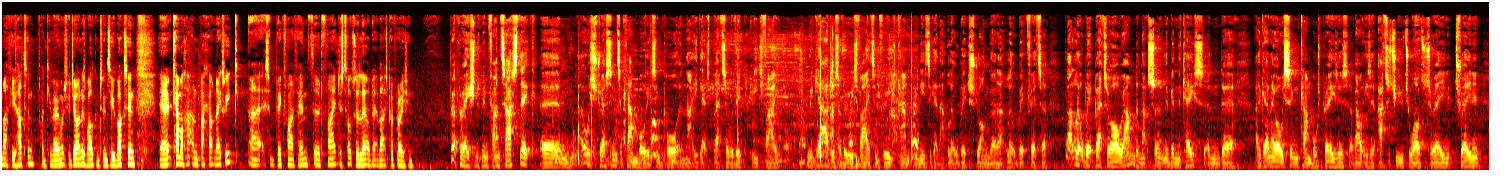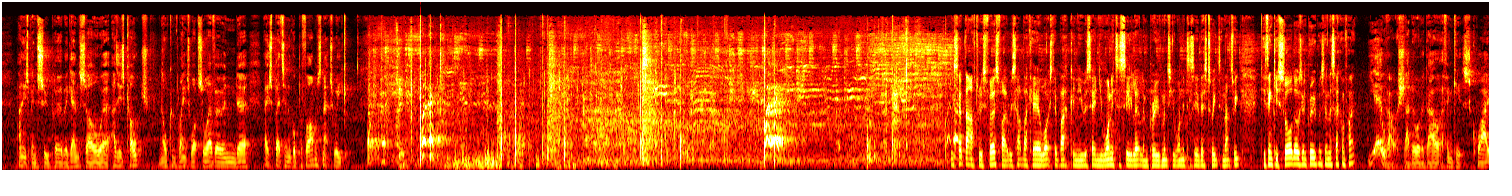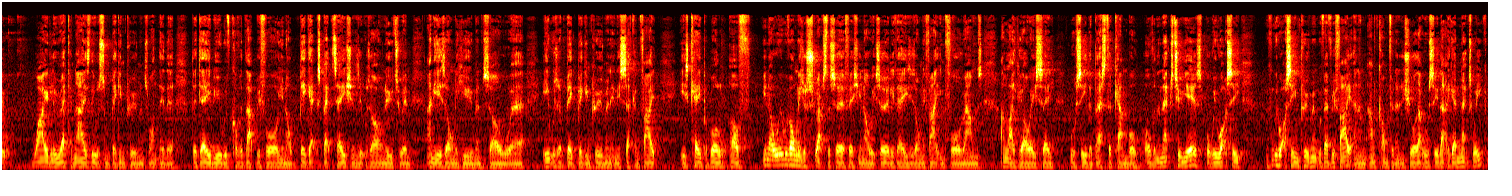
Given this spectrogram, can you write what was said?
Matthew Hatton, thank you very much for joining us. Welcome to Intu Boxing. Uh, Campbell Hatton back out next week. Uh, it's a big fight for him, third fight. Just talk to us a little bit about his preparation. Preparation has been fantastic. Um, I always stress into Campbell it's important that he gets better with it, each fight, regardless of who he's fighting. For each camp, he needs to get that little bit stronger, that little bit fitter, that little bit better all round, and that's certainly been the case. And uh, again, I always sing Campbell's praises about his attitude towards train, training and it's been superb again. So, uh, as his coach, no complaints whatsoever, and uh, expecting a good performance next week. We said that after his first fight. We sat back here, watched it back, and you were saying you wanted to see little improvements. You wanted to see this tweaked and that tweaked. Do you think you saw those improvements in the second fight? Yeah, without a shadow of a doubt. I think it's quite widely recognised. There was some big improvements, weren't there? The the debut, we've covered that before. You know, big expectations. It was all new to him, and he is only human. So uh, it was a big, big improvement in his second fight. He's capable of. You know, we've only just scratched the surface. You know, it's early days. He's only fighting four rounds, and like I always say, we'll see the best of Campbell over the next two years. But we want to see we want to see improvement with every fight, and I'm, I'm confident and sure that we'll see that again next week.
